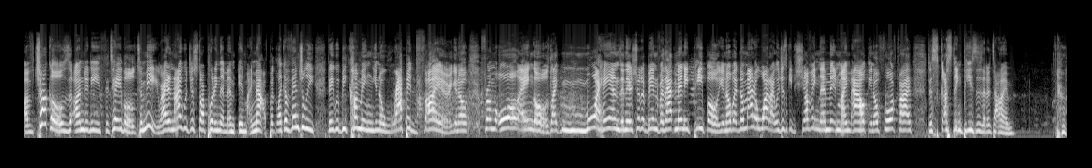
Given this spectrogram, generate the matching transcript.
of chuckles underneath the table to me, right? And I would just start putting them in, in my mouth. But like eventually they would be coming, you know, rapid fire, you know, from all angles, like more hands than there should have been for that many people, you know. But no matter what, I would just keep shoving them in my mouth, you know, four or five disgusting pieces at a time.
